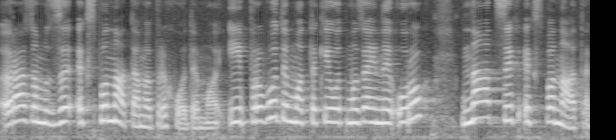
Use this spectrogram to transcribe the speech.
разом з експонатами приходимо і проводимо такий от музейний урок на цих експонатах.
